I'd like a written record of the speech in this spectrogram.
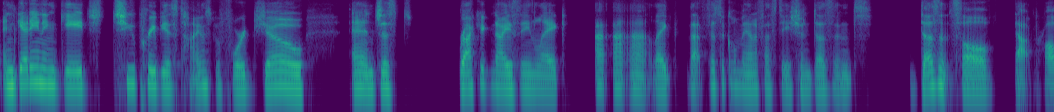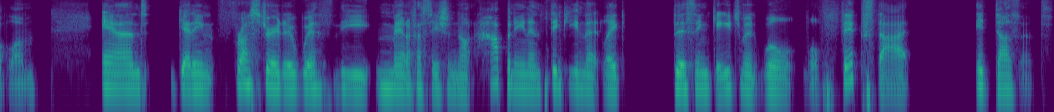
And getting engaged two previous times before Joe and just recognizing, like, uh, uh, uh, like that physical manifestation doesn't doesn't solve that problem. And getting frustrated with the manifestation not happening and thinking that like this engagement will will fix that it doesn't.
